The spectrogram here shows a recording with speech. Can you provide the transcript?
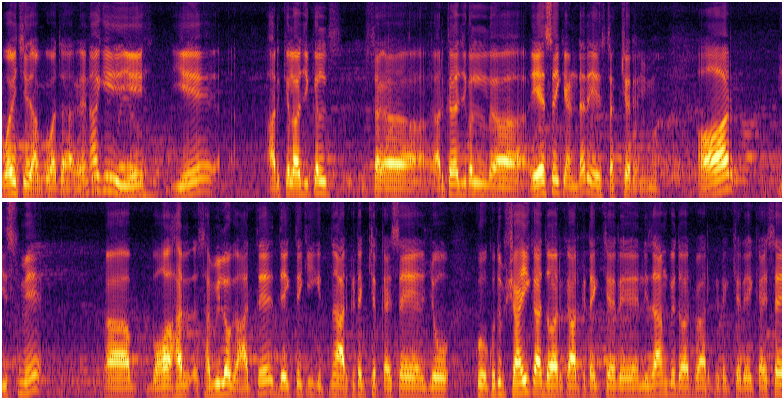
वही चीज़ आपको बता रहे हैं ना कि ये ये आर्कियोलॉजिकल आर्कियोलॉजिकल एएसआई के अंडर ये स्ट्रक्चर है और इसमें बहुत, हर सभी लोग आते, देखते कि कितना आर्किटेक्चर कैसे जो कुतुब शाही का दौर का आर्किटेक्चर है, निज़ाम के दौर पर आर्किटेक्चर है, कैसे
